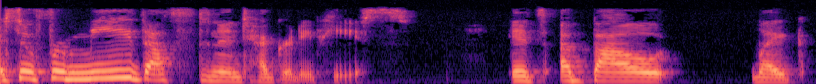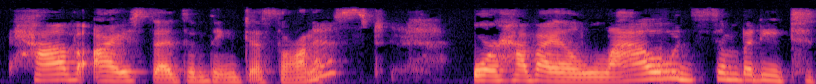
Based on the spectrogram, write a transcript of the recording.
so for me, that's an integrity piece. It's about like, have I said something dishonest or have I allowed somebody to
